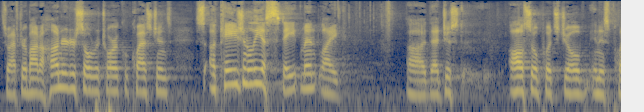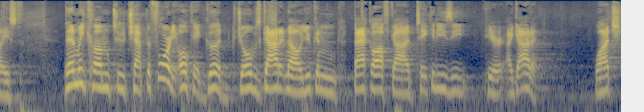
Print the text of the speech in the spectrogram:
So after about a hundred or so rhetorical questions, occasionally a statement like uh, that just also puts Job in his place. Then we come to chapter 40. Okay, good. Job's got it now. You can back off, God. Take it easy here. I got it. Watch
